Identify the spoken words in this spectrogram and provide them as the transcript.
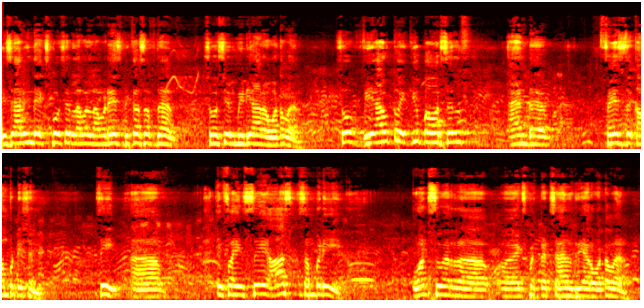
is having the exposure level nowadays because of the social media or whatever. So we have to equip ourselves and uh, face the competition. See, uh, if I say ask somebody what's your uh, uh, expected salary or whatever,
